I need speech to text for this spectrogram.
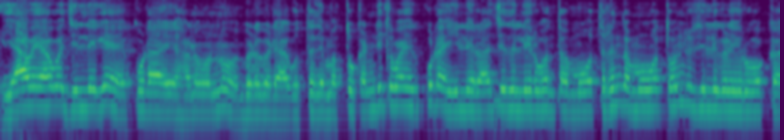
ಯಾವ ಯಾವ ಜಿಲ್ಲೆಗೆ ಕೂಡ ಈ ಹಣವನ್ನು ಬಿಡುಗಡೆ ಆಗುತ್ತದೆ ಮತ್ತು ಖಂಡಿತವಾಗಿ ಕೂಡ ಇಲ್ಲಿ ರಾಜ್ಯದಲ್ಲಿರುವಂಥ ಮೂವತ್ತರಿಂದ ಮೂವತ್ತೊಂದು ಜಿಲ್ಲೆಗಳಿರುವ ಕ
